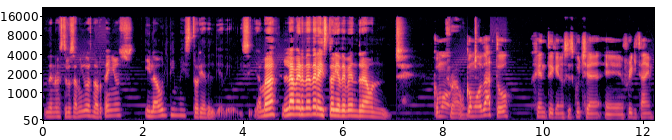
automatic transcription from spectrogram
de nuestros amigos norteños. Y la última historia del día de hoy se llama La verdadera historia de Ben Drowned. Como, Drowned. como dato, gente que nos escucha en Freaky Time,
